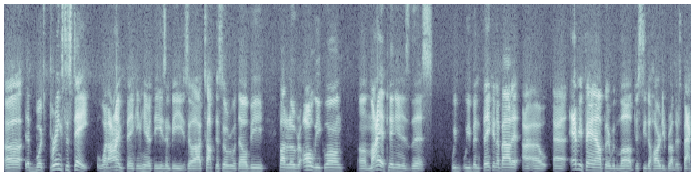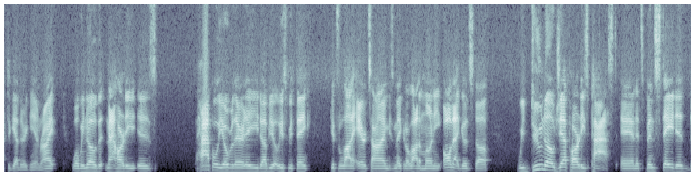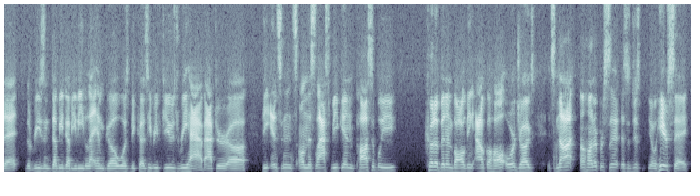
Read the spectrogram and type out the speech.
Uh, which brings to state what I'm thinking here at the E's and B's. Uh, I've talked this over with LB, thought it over all week long. Um, my opinion is this: we've we've been thinking about it. Uh, uh, every fan out there would love to see the Hardy brothers back together again, right? Well, we know that Matt Hardy is happily over there at AEW. At least we think gets a lot of airtime. He's making a lot of money, all that good stuff. We do know Jeff Hardy's past, and it's been stated that the reason WWE let him go was because he refused rehab after uh, the incidents on this last weekend, possibly could have been involving alcohol or drugs. It's not 100%. This is just, you know, hearsay.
